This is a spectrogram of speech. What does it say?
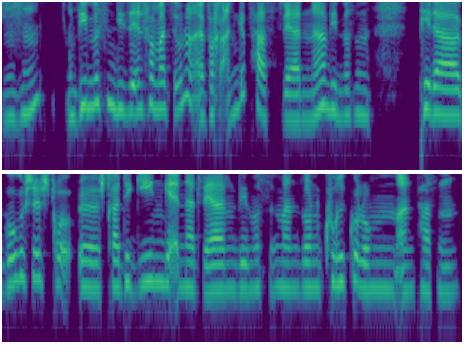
Mhm. Und wie müssen diese Informationen einfach angepasst werden? Ne? Wie müssen pädagogische Stro äh, Strategien geändert werden? Wie muss man so ein Curriculum anpassen?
